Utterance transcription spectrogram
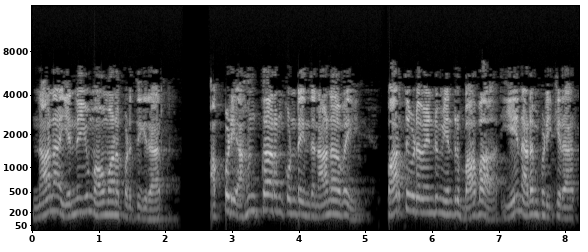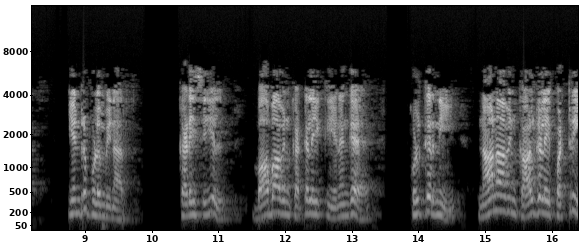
நானா என்னையும் அவமானப்படுத்துகிறார் அப்படி அகங்காரம் கொண்ட இந்த நானாவை பார்த்துவிட வேண்டும் என்று பாபா ஏன் அடம் பிடிக்கிறார் என்று புலம்பினார் கடைசியில் பாபாவின் கட்டளைக்கு இணங்க குல்கர்னி நானாவின் கால்களை பற்றி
